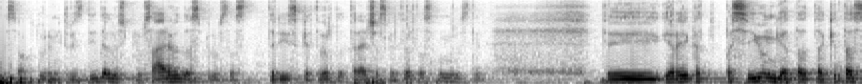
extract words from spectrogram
tiesiog turim tris didelius, plus Arvidas, plus tas 3 ketvirtas, trečias ketvirtas numeris. Tai Tai gerai, kad pasijungia ta, ta kitas,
